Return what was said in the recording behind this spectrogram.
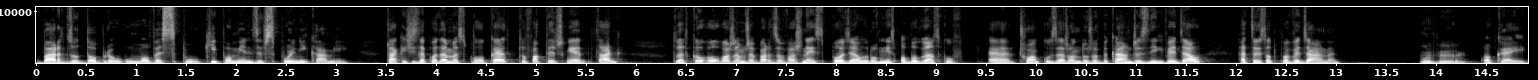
bardzo dobrą umowę spółki pomiędzy wspólnikami. Tak, jeśli zakładamy spółkę, to faktycznie tak. Dodatkowo uważam, że bardzo ważny jest podział również obowiązków e, członków zarządu, żeby każdy z nich wiedział, za co jest odpowiedzialny. Mhm. Okej.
